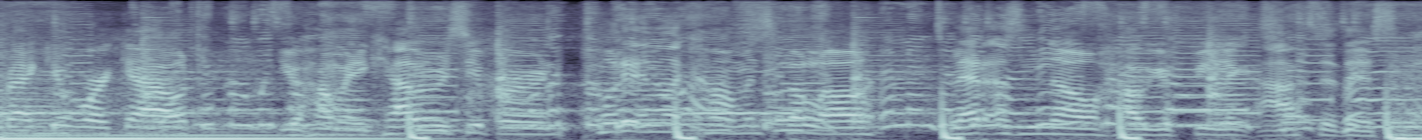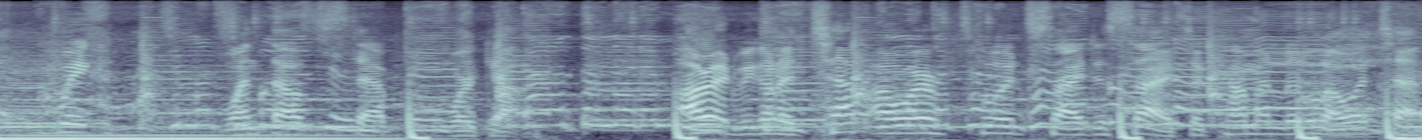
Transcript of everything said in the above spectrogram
track your workout, your how many calories you burn. Put it in the comments below. Let us know how you're feeling after this quick 1,000 step workout. All right, we're gonna tap our foot side to side. So come a little lower, tap,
